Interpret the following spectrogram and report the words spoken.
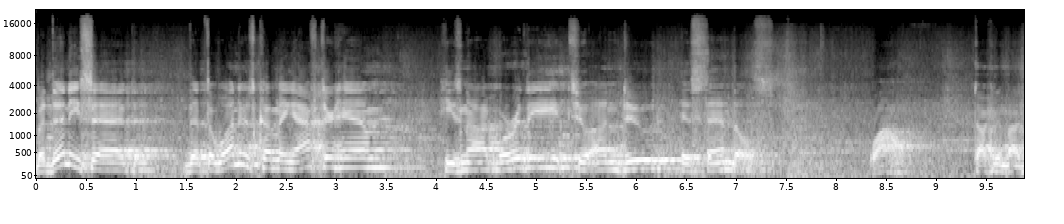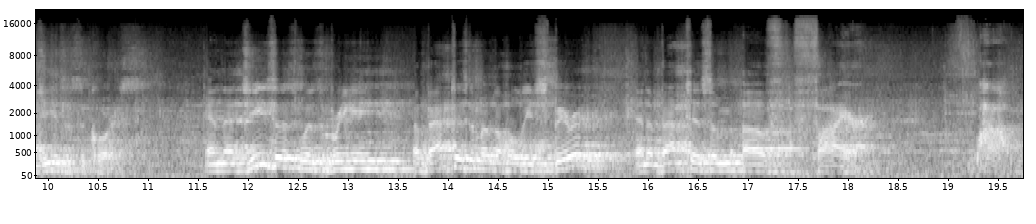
But then he said that the one who's coming after him, he's not worthy to undo his sandals. Wow. Talking about Jesus, of course and that Jesus was bringing a baptism of the Holy Spirit and a baptism of fire. Wow.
